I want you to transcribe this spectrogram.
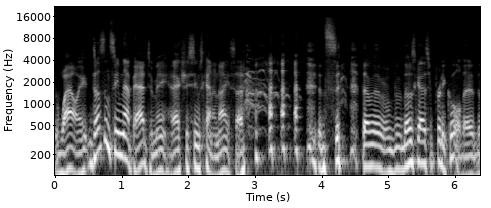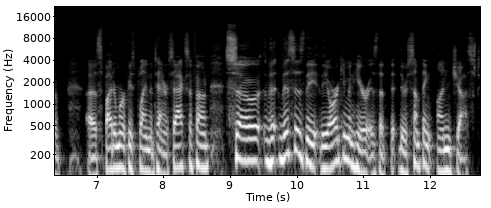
Wow, it doesn't seem that bad to me. It actually seems kind of nice. those guys are pretty cool. The uh, Spider Murphy's playing the tenor saxophone. So th- this is the the argument here is that th- there's something unjust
